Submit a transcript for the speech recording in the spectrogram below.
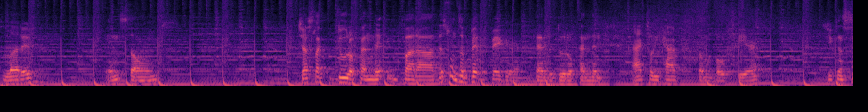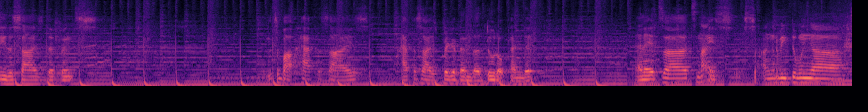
flooded in stones. Just like the Doodle pendant, but uh, this one's a bit bigger than the Doodle pendant. I actually have them both here. You can see the size difference. It's about half the size, half the size bigger than the Doodle pendant. And it's uh, it's nice. So I'm gonna be doing a,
